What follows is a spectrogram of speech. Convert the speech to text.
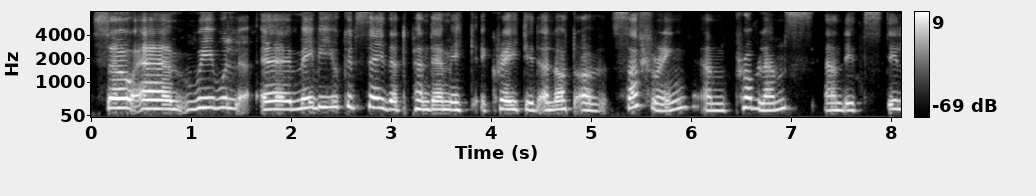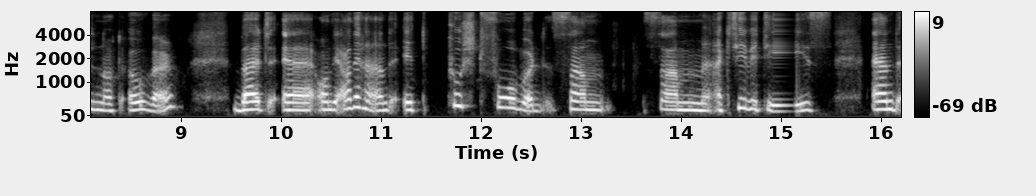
So um, we will, uh, maybe you could say that pandemic created a lot of suffering and problems and it's still not over. But uh, on the other hand, it pushed forward some, some activities and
